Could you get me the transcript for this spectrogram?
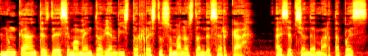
Nunca antes de ese momento habían visto restos humanos tan de cerca, a excepción de Marta, pues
